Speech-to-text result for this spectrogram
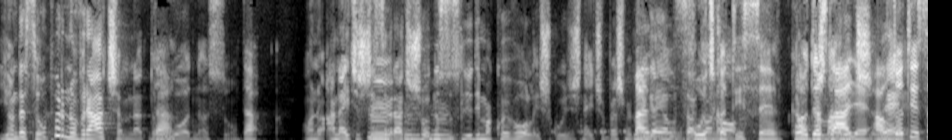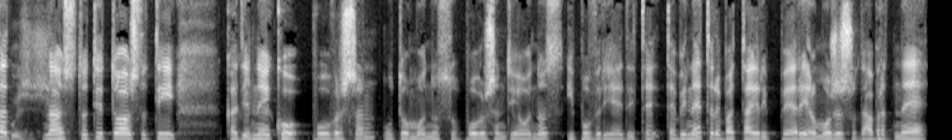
I onda se uporno vraćam na to Da. u odnosu. da. Ono, a najčešće se vraćaš u odnosu s ljudima koje voliš, kužiš, neću baš me briga, jel sad fučka ono, ti se, odeš dalje. Ali to e, ti je sad, kužiš. znaš, to ti je to što ti, kad je neko površan u tom odnosu, površan ti je odnos i povrijedite, tebi ne treba taj repair, jer možeš odabrat ne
